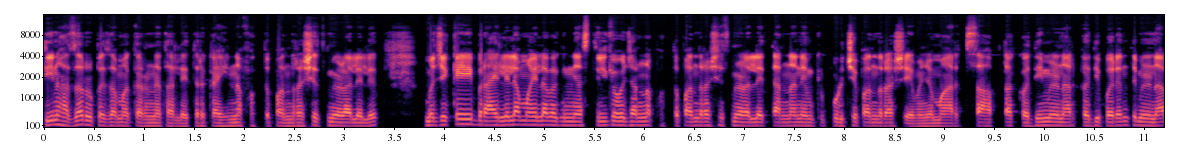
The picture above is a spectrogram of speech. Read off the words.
तीन हजार रुपये जमा करण्यात आले. तर काहींना फक्त पंधराशेच मिळालेले आहेत. म्हणजे काही राहिलेल्या महिला भगिनी असतील किंवा ज्यांना फक्त पंधराशेच मिळाले त्यांना नेमके पुढचे पंधराशे म्हणजे मार्चचा हप्ता कधी मिळणार कधीपर्यंत मिळणार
